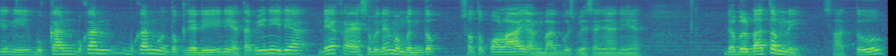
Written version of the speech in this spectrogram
ini bukan bukan bukan untuk jadi ini ya, tapi ini dia dia kayak sebenarnya membentuk suatu pola yang bagus biasanya nih ya. Double bottom nih. Satu,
